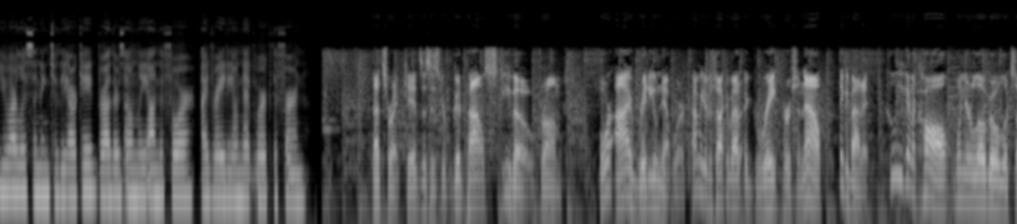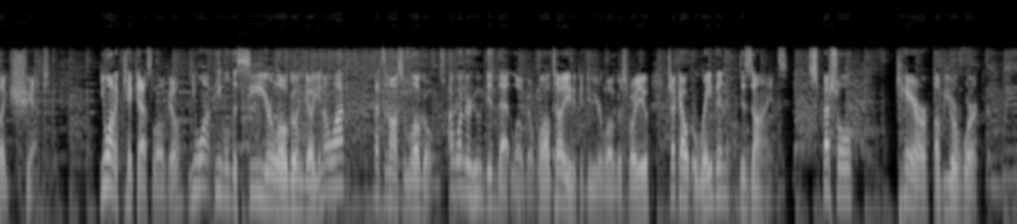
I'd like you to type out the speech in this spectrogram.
You are listening to the Arcade Brothers only on the 4-eyed radio network The Fern. That's right, kids. This is your good pal Stevo from 4i Radio Network. I'm here to talk about a great person. Now, think about it. Who are you going to call when your logo looks like shit? You want a kick ass logo. You want people to see your logo and go, you know what? That's an awesome logo. I wonder who did that logo. Well, I'll tell you who could do your logos for you. Check out Raven Designs. Special care of your work.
